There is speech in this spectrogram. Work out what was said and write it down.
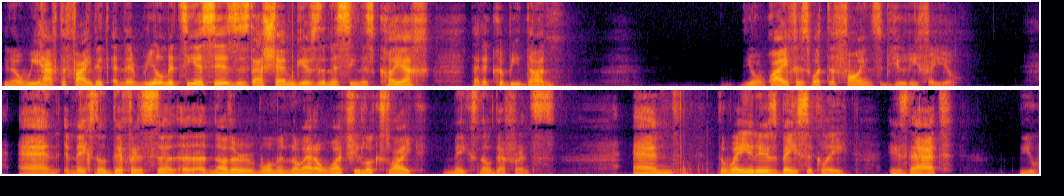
you know we have to fight it. And the real mitzias is is that Hashem gives the nesinas koyach that it could be done. Your wife is what defines beauty for you. And it makes no difference that uh, another woman, no matter what she looks like, makes no difference. And the way it is basically is that you,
